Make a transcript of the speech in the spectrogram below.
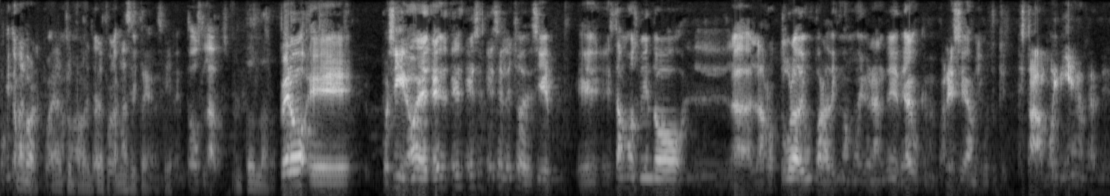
poquito Bueno, mejor. Bueno, que ¿no? por supuesto, más historia, sí. En todos lados. en todos lados. Pero, eh, pues sí, ¿no? Es, es- es- es el hecho de decir, eh, estamos viendo la, la rotura de un paradigma muy grande, de algo que me parece a mi gusto que, que estaba muy bien. O sea, de-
